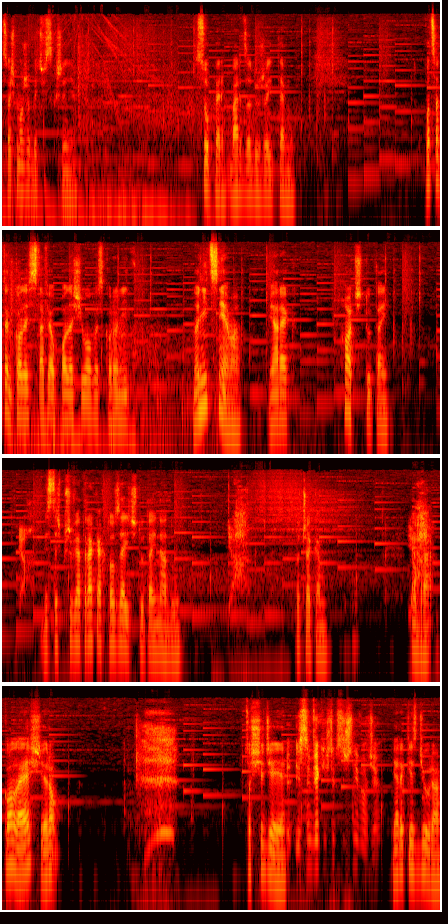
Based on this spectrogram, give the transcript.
coś może być w skrzyniach. Super, bardzo dużo itemów. Po co ten koleś stawiał pole siłowe, skoro nic... No nic nie ma. Jarek, chodź tutaj. Ja. Jesteś przy wiatrakach, to zejdź tutaj na dół. Ja, To czekam. ja. Dobra, koleś, ro... Coś się dzieje. Jestem w jakiejś toksycznej wodzie. Jarek jest dziura.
